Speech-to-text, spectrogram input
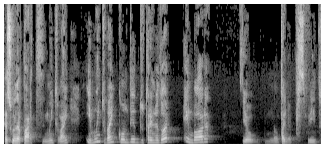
A segunda parte, muito bem. E muito bem com o dedo do treinador, embora eu não tenha percebido,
